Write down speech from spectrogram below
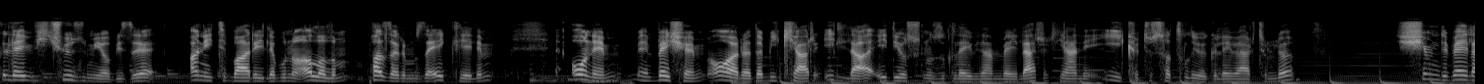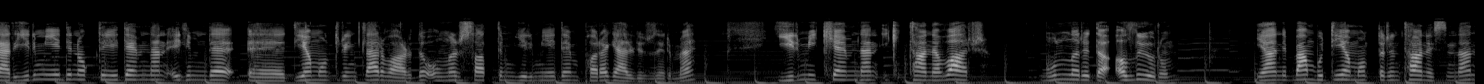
Glaive hiç üzmüyor bizi. An itibariyle bunu alalım. Pazarımıza ekleyelim. 10M, 5M o arada bir kar illa ediyorsunuz Glaive'den beyler. Yani iyi kötü satılıyor Glaive her türlü. Şimdi beyler 27.7M'den elimde e, Diamond Ring'ler vardı. Onları sattım 27M para geldi üzerime. 22M'den iki tane var. Bunları da alıyorum. Yani ben bu diamondların tanesinden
